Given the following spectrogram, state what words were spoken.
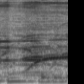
Música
